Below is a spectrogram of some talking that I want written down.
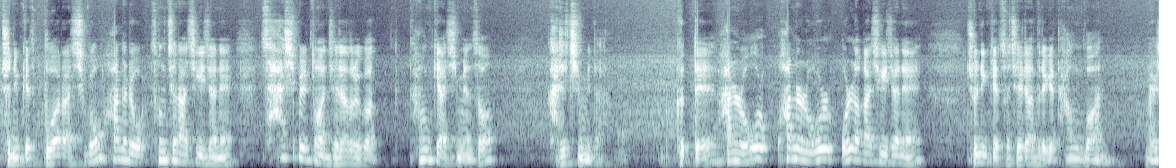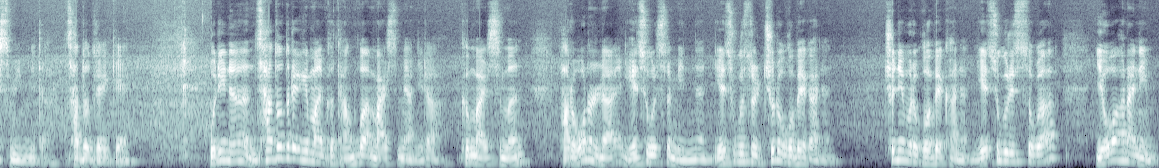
주님께서 부활하시고 하늘에 성천하시기 전에 40일 동안 제자들과 함께 하시면서 가르칩니다. 그때 하늘로, 하늘로 올라가시기 전에 주님께서 제자들에게 당부한 말씀입니다. 사도들에게. 우리는 사도들에게만 그 당부한 말씀이 아니라 그 말씀은 바로 오늘날 예수 그리스도를 믿는 예수 그리스도를 주로 고백하는 주님으로 고백하는 예수 그리스도가 여호와 하나님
